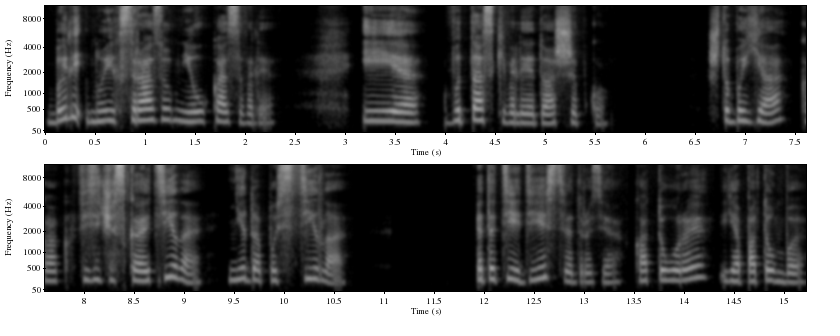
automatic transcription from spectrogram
Были, но их сразу мне указывали и вытаскивали эту ошибку, чтобы я, как физическое тело, не допустила это те действия, друзья, которые я потом бы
